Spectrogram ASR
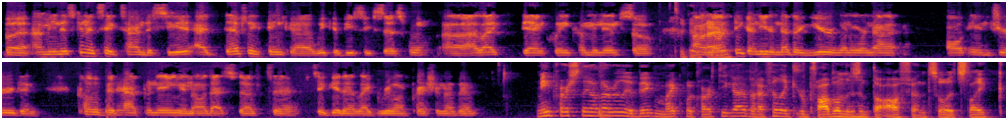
But I mean, it's going to take time to see it. I definitely think uh, we could be successful. Uh, I like Dan Quinn coming in, so It's a good I don't know. I think I need another year when we're not all injured and COVID happening and all that stuff to to get a like real impression of him. Me personally, I'm not really a big Mike McCarthy guy, but I feel like your problem isn't the offense. So it's like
